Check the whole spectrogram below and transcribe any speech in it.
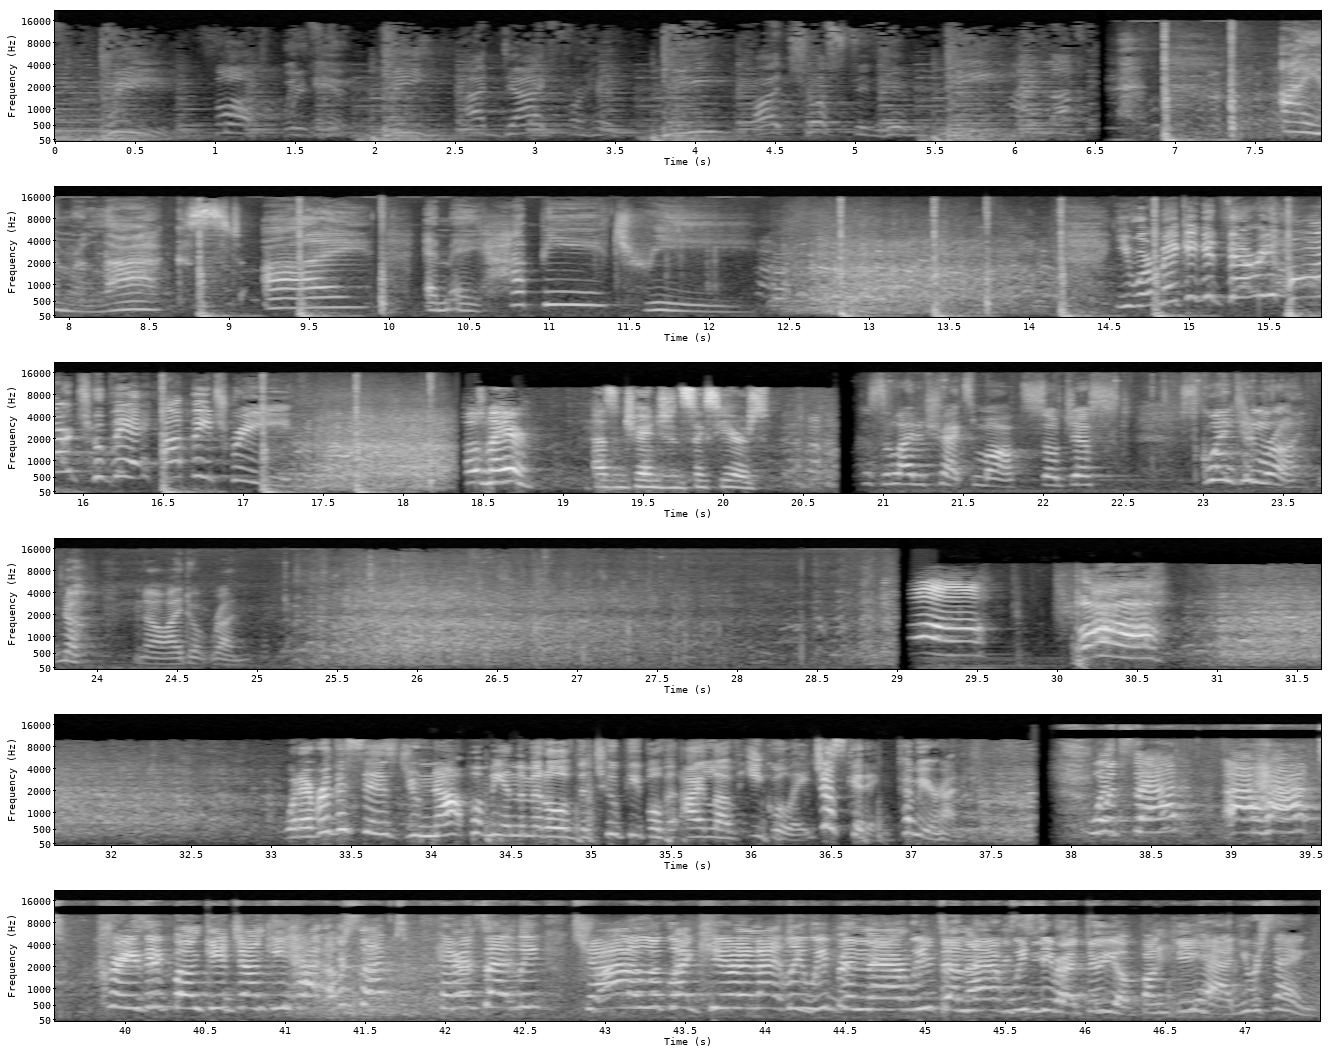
died for him. Me, I trusted him. I am relaxed. I am a happy tree. You are making it very hard to be a happy tree. How's my hair? Hasn't changed in six years. Because the light attracts moths, so just squint and run. No, no, I don't run. Whatever this is, do not put me in the middle of the two people that I love equally. Just kidding. Come here, honey. What's that? A hat? Crazy, funky, junky hat. Overslept, hair unsightly, trying to look like Keira Knightley. We've been there, we've done that. We see right through your funky hat. You were saying?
